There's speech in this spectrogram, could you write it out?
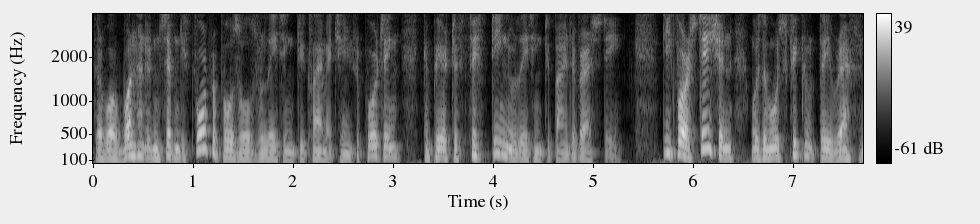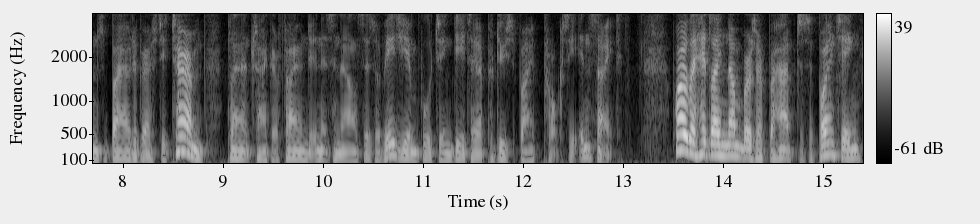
there were 174 proposals relating to climate change reporting, compared to 15 relating to biodiversity. Deforestation was the most frequently referenced biodiversity term, Planet Tracker found in its analysis of AGM voting data produced by Proxy Insight. While the headline numbers are perhaps disappointing,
